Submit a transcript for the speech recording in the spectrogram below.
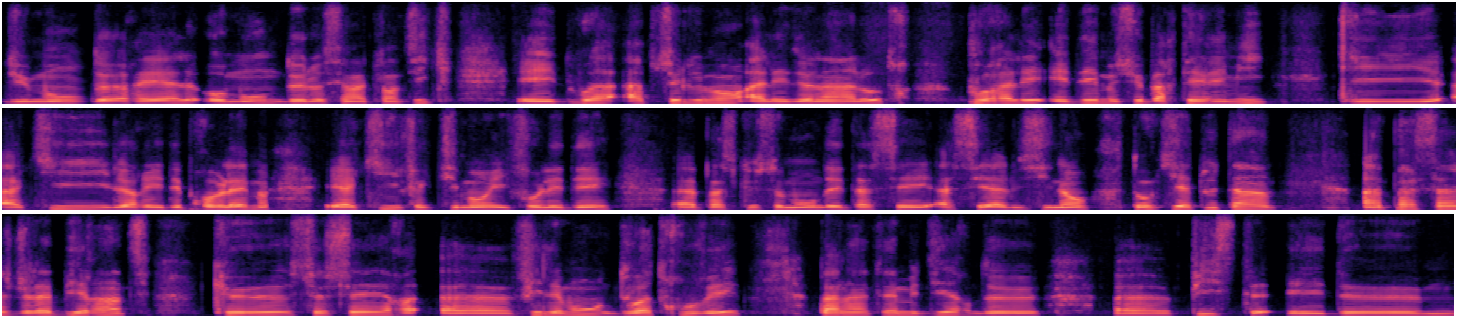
du monde réel au monde de l'océan Atlantique, et il doit absolument aller de l'un à l'autre pour aller aider Monsieur Barthélemy, qui, à qui il aurait eu des problèmes et à qui effectivement il faut l'aider euh, parce que ce monde est assez, assez hallucinant. Donc il y a tout un, un passage de labyrinthe que ce cher euh, Philémon doit trouver par l'intermédiaire de euh, pistes et de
